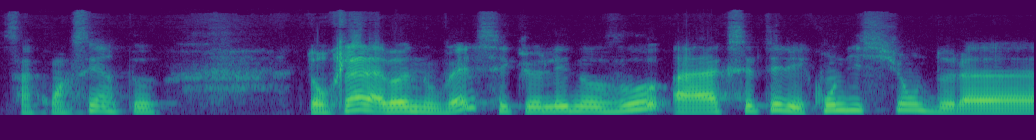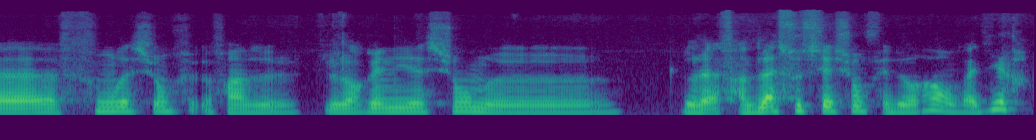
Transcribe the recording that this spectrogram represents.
ça a coincé un peu. Donc là, la bonne nouvelle, c'est que Lenovo a accepté les conditions de la fondation, enfin de, de l'organisation de, de la, enfin de l'association Fedora, on va dire.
